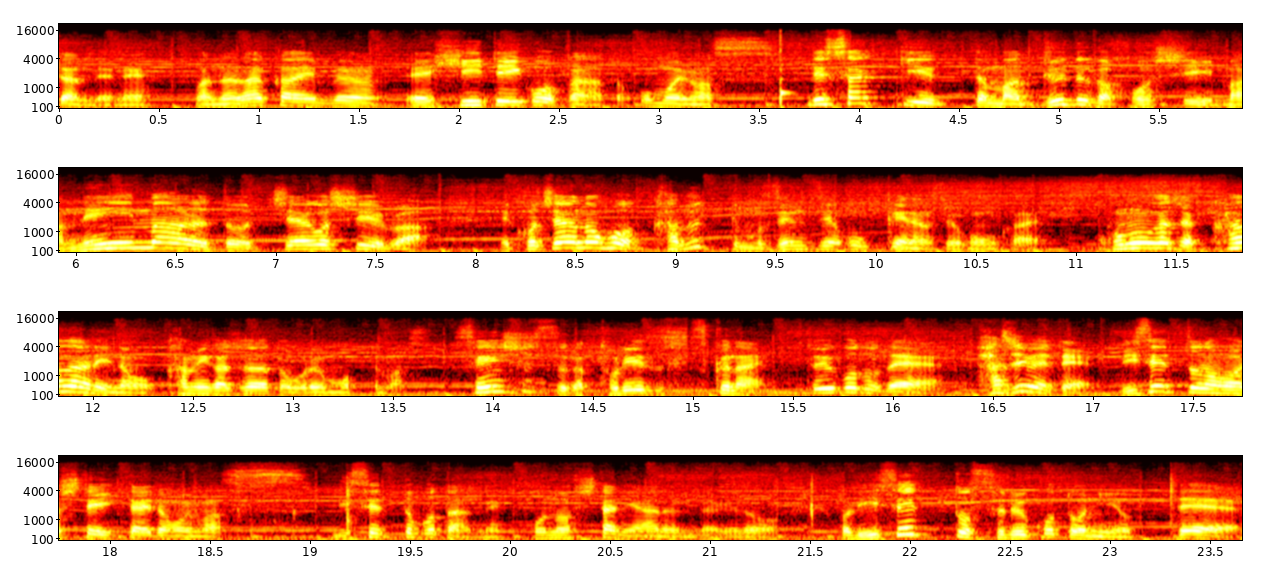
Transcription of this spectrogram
たんでね、まあ、7回分、えー、引いていこうかなと思います。で、さっき言った、まあ、ドゥドゥが欲しい、まあ、ネイマールとチアゴシーバー、こちらの方はかぶっても全然 OK なんですよ今回。このガチャかなりの神ガチャだと俺思ってます。選手数がとりあえず少ない。ということで初めてリセットの方していきたいと思います。リセットボタンねこの下にあるんだけどこれリセットすることによって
